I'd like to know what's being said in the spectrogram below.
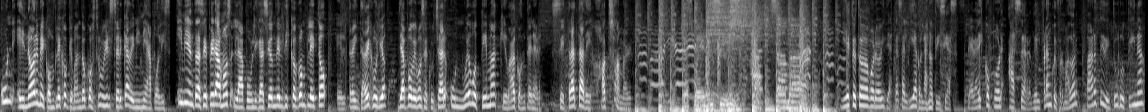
un enorme complejo que mandó construir cerca de Minneapolis. Y mientras esperamos la publicación del disco completo, el 30 de julio, ya podemos escuchar un nuevo tema que va a contener. Se trata de Hot Summer. Y esto es todo por hoy, ya estás al día con las noticias. Te agradezco por hacer del Franco Informador parte de tu rutina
